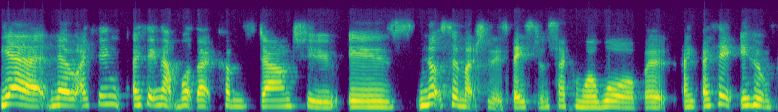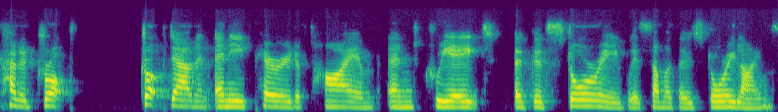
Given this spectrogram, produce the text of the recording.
Yeah, no, I think I think that what that comes down to is not so much that it's based on Second World War, but I, I think you can kind of drop drop down in any period of time and create a good story with some of those storylines.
